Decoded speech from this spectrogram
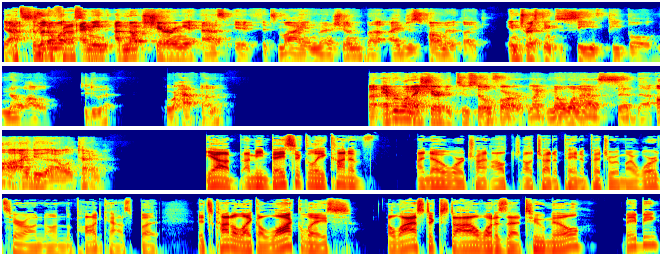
yeah, because I don't want. I mean, I'm not sharing it as if it's my invention, but I just found it like interesting to see if people know how to do it or have done it. But everyone I shared it to so far, like no one has said that. Oh, I do that all the time. Yeah, I mean, basically, kind of. I know we're trying. I'll I'll try to paint a picture with my words here on on the podcast, but it's kind of like a lock lace elastic style. What is that? Two mil, maybe.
